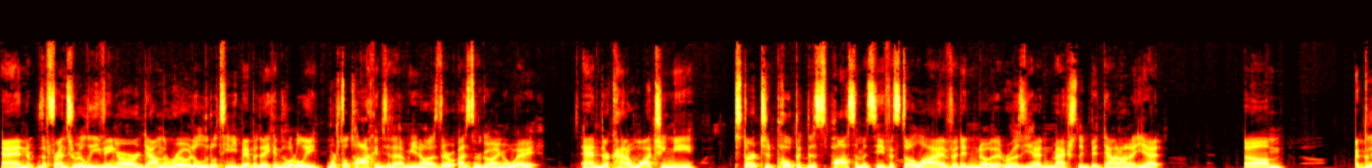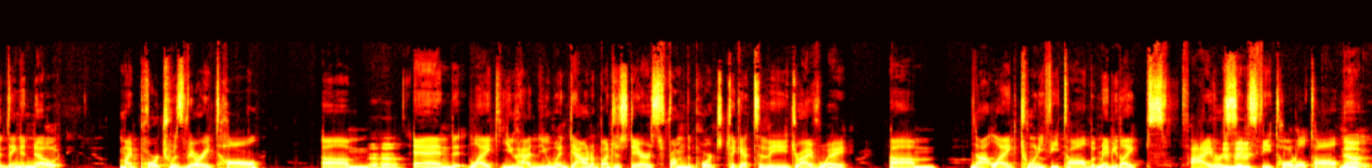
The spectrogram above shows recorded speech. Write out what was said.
and the friends who are leaving are down the road a little teeny bit, but they can totally. We're still talking to them, you know, as they're as they're going away, and they're kind of watching me start to poke at this possum and see if it's still alive. I didn't know that Rosie hadn't actually bit down on it yet. Um, a good thing to note: my porch was very tall, um, Uh-huh. and like you had you went down a bunch of stairs from the porch to get to the driveway. Um, not like twenty feet tall, but maybe like five or six feet total tall. now,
